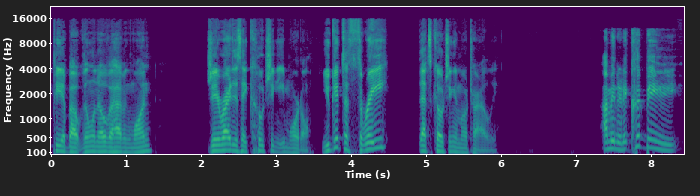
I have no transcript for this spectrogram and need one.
GP, about Villanova having won, Jay Wright is a coaching immortal. You get to three, that's coaching immortality. I mean, and it could be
